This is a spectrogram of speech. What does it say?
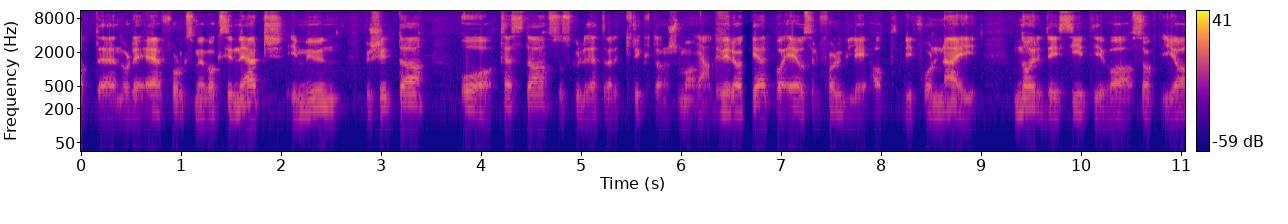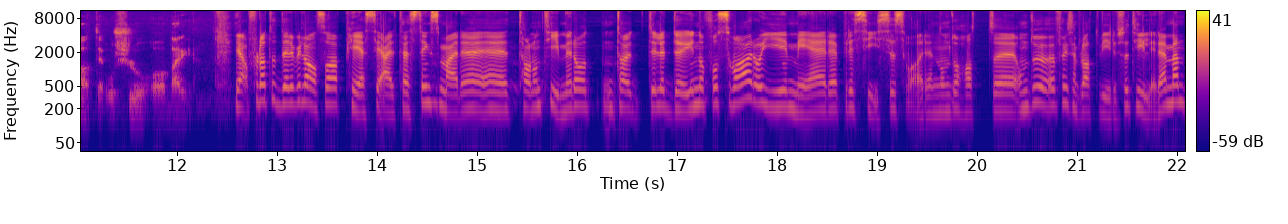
at eh, når det er folk som er vaksinert, immunbeskytta og testa, så skulle dette være et trygt arrangement. Ja. Det vi reagerer på er jo selvfølgelig at vi får nei når det i sin tid var sagt ja til Oslo og Bergen. Ja, for at Dere vil altså ha PCR-testing, som er, eh, tar noen timer og tar til døgn å få svar, og gi mer presise svar enn om du hatt, eh, om du f.eks. har hatt viruset tidligere. Men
